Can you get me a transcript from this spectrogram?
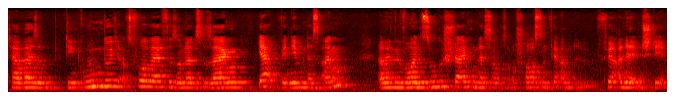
teilweise den Grünen durchaus vorwerfe, sondern zu sagen, ja, wir nehmen das an, aber wir wollen es so gestalten, dass auch Chancen für, für alle entstehen.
